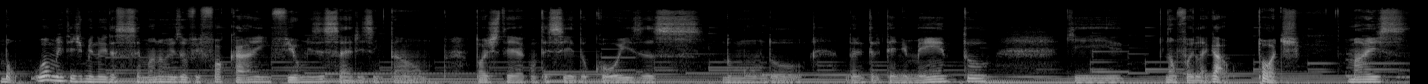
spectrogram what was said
Bom, o aumento e diminui dessa semana eu resolvi focar em filmes e séries, então pode ter acontecido coisas do mundo do entretenimento que não foi legal. Pode, mas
